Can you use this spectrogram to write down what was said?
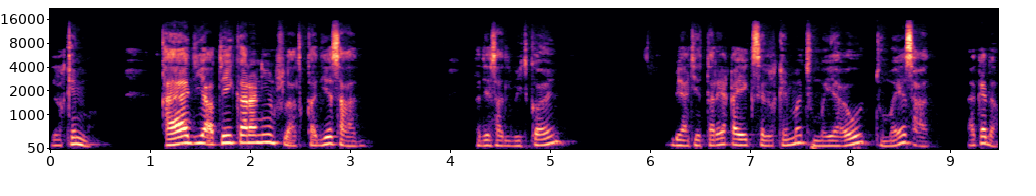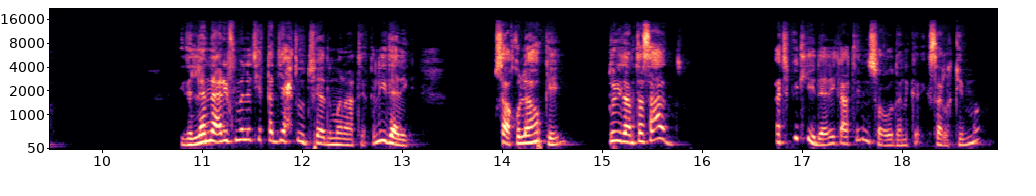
للقمة. قد يعطيك running flat قد يصعد قد يصعد البيتكوين. بهذه الطريقة يكسر القمة ثم يعود ثم يصعد هكذا. إذا لا نعرف ما الذي قد يحدث في هذه المناطق. لذلك سأقول له okay تريد أن تصعد أثبت لي ذلك أعطيني صعودا اكسر القمة.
